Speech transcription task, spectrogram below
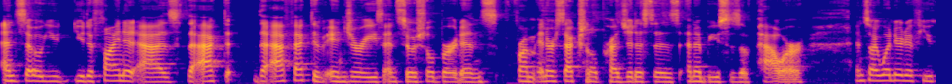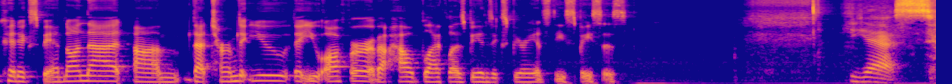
and so you you define it as the act the affective injuries and social burdens from intersectional prejudices and abuses of power and so I wondered if you could expand on that um, that term that you that you offer about how Black lesbians experience these spaces. Yes,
